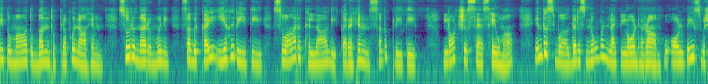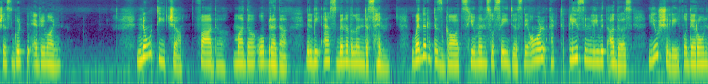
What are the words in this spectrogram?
पितु मातु बंधु प्रभु नाहिम सुर नर मुनि सब कई यह रीति स्वार्थ लागी करहिम सब प्रीति Lord Shiv says, Hey Uma, in this world there is no one like Lord Ram who always wishes good to everyone. No teacher, father, mother, or brother will be as benevolent as him. Whether it is gods, humans, or sages, they all act pleasingly with others, usually for their own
